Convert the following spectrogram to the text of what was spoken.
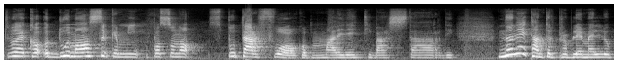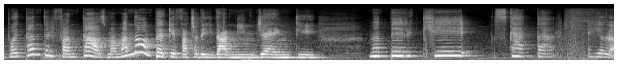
Due, due mostri che mi possono sputare fuoco, maledetti bastardi. Non è tanto il problema il lupo, è tanto il fantasma, ma non perché faccia dei danni ingenti, ma perché scappa e io lo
